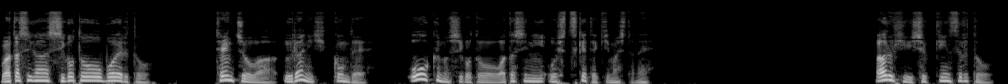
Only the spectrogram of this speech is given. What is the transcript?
私が仕事を覚えると、店長は裏に引っ込んで、多くの仕事を私に押し付けてきましたね。ある日出勤すると、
